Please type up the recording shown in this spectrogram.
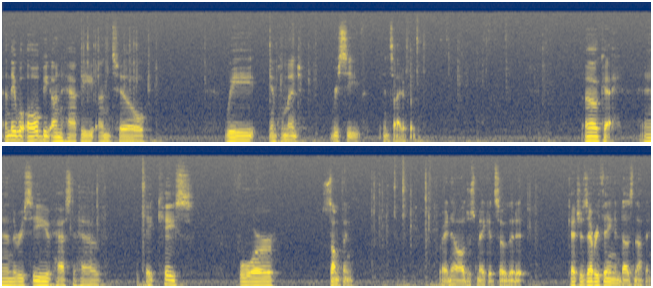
and they will all be unhappy until we implement receive inside of them. Okay, and the receive has to have a case for something. Right now I'll just make it so that it catches everything and does nothing.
